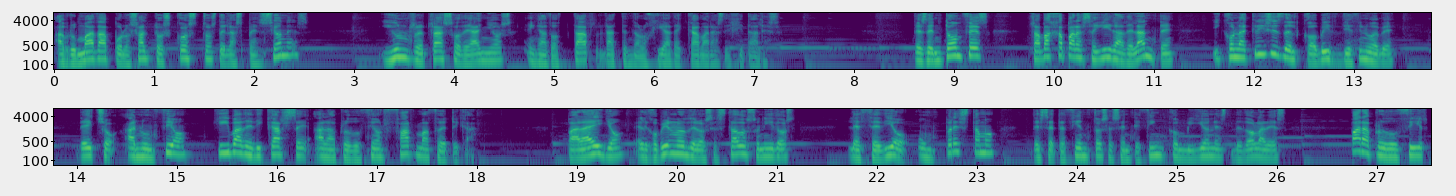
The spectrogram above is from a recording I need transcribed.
Abrumada por los altos costos de las pensiones y un retraso de años en adoptar la tecnología de cámaras digitales. Desde entonces, trabaja para seguir adelante y con la crisis del COVID-19, de hecho, anunció que iba a dedicarse a la producción farmacéutica. Para ello, el gobierno de los Estados Unidos le cedió un préstamo de 765 millones de dólares para producir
